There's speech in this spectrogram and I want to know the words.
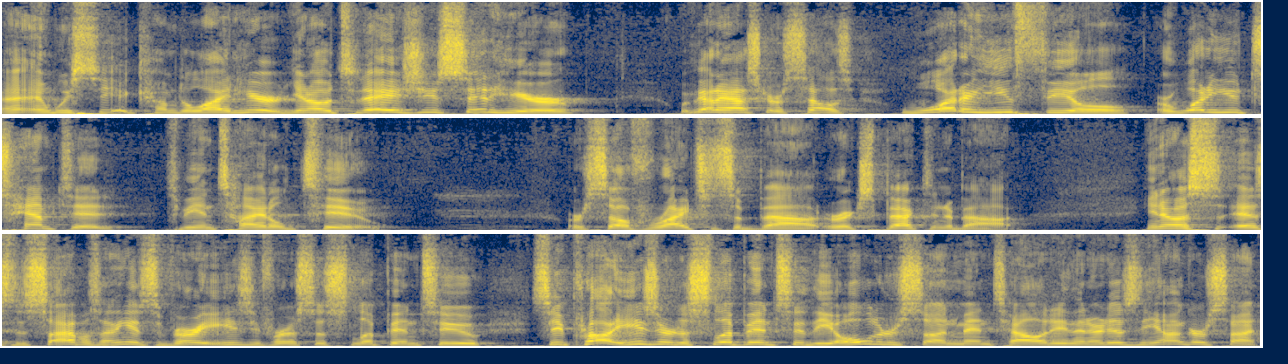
And, we see it come to light here. You know, today as you sit here, we've got to ask ourselves, what do you feel or what are you tempted to be entitled to, or self righteous about, or expectant about. You know, as, as, disciples, I think it's very easy for us to slip into, see, probably easier to slip into the older son mentality than it is the younger son.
